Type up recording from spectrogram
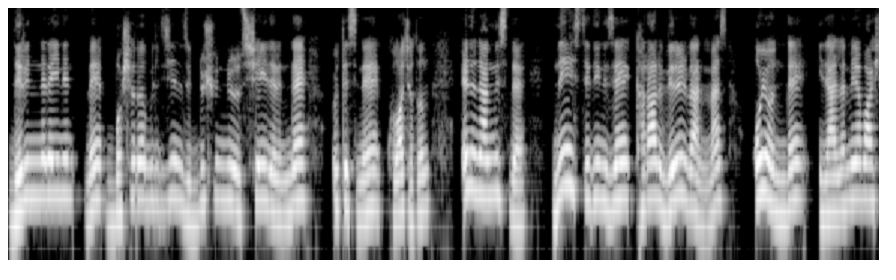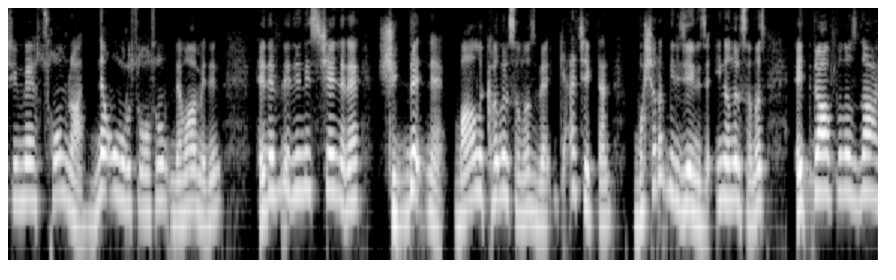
Derinlere inin ve başarabileceğinizi düşündüğünüz şeylerin de ötesine kulaç atın. En önemlisi de ne istediğinize karar verir vermez o yönde ilerlemeye başlayın ve sonra ne olursa olsun devam edin. Hedeflediğiniz şeylere şiddetle bağlı kalırsanız ve gerçekten başarabileceğinize inanırsanız etrafınızda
